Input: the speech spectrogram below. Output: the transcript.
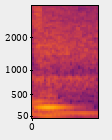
say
